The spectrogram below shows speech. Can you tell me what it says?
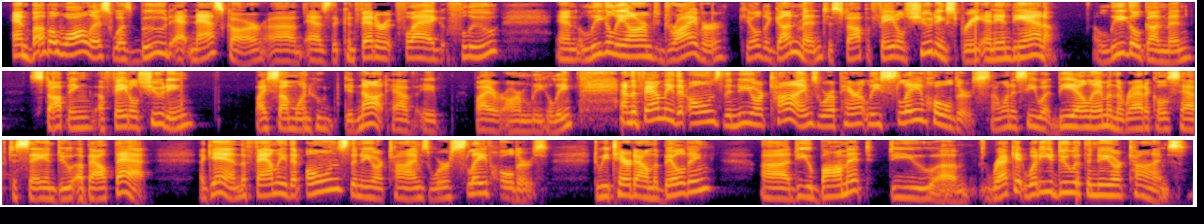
And Bubba Wallace was booed at NASCAR uh, as the Confederate flag flew. And legally armed driver killed a gunman to stop a fatal shooting spree in Indiana. A legal gunman stopping a fatal shooting by someone who did not have a firearm legally. And the family that owns the New York Times were apparently slaveholders. I want to see what BLM and the radicals have to say and do about that. Again, the family that owns the New York Times were slaveholders. Do we tear down the building? Uh, do you bomb it? Do you um, wreck it? What do you do with the New York Times?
